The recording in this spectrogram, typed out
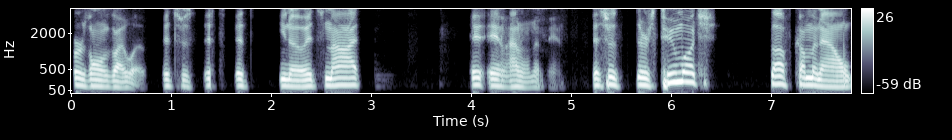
for as long as I live. It's just it's it's you know it's not. It, it, I don't know, man. It's just there's too much stuff coming out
